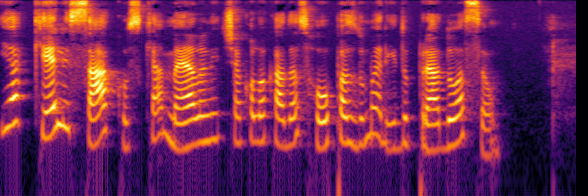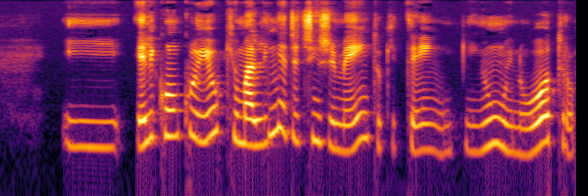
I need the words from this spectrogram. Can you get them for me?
e aqueles sacos que a Melanie tinha colocado as roupas do marido para doação. E ele concluiu que uma linha de tingimento que tem em um e no outro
